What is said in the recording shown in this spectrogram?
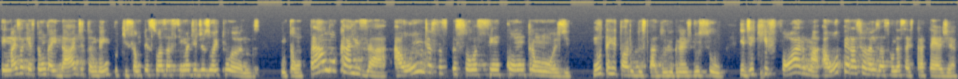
Tem mais a questão da idade também, porque são pessoas acima de 18 anos. Então, para localizar aonde essas pessoas se encontram hoje no território do estado do Rio Grande do Sul e de que forma a operacionalização dessa estratégia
